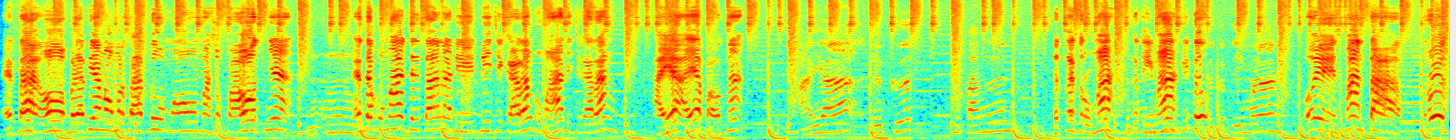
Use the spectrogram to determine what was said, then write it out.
Eta oh berarti yang nomor satu mau masuk pautnya. Heeh. Eta kumaha ceritana di di Cikarang kumaha di Cikarang? Aya aya pautna Aya deket Tutangan dekat rumah, dekat imah gitu. deket imah Oh yes, mantap. Terus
